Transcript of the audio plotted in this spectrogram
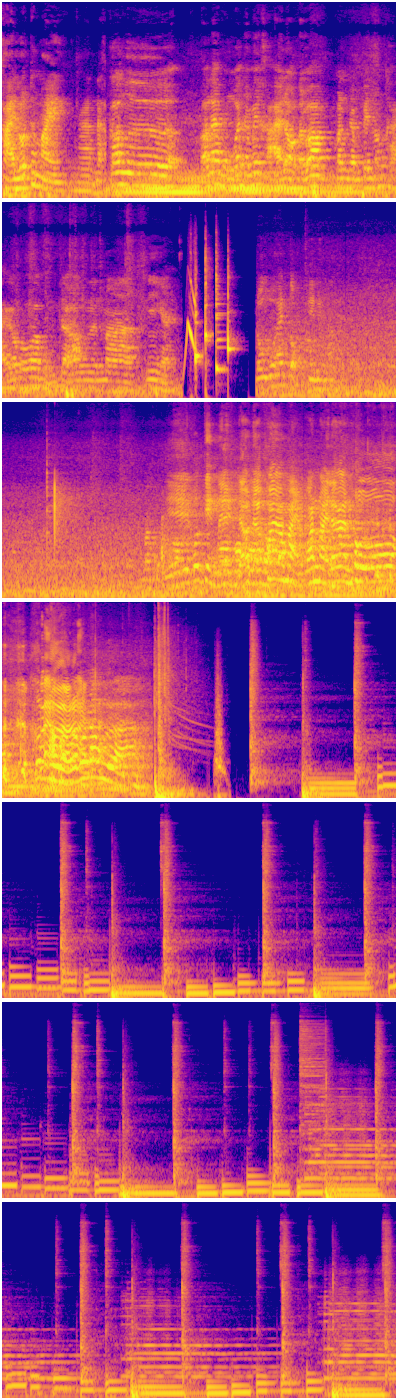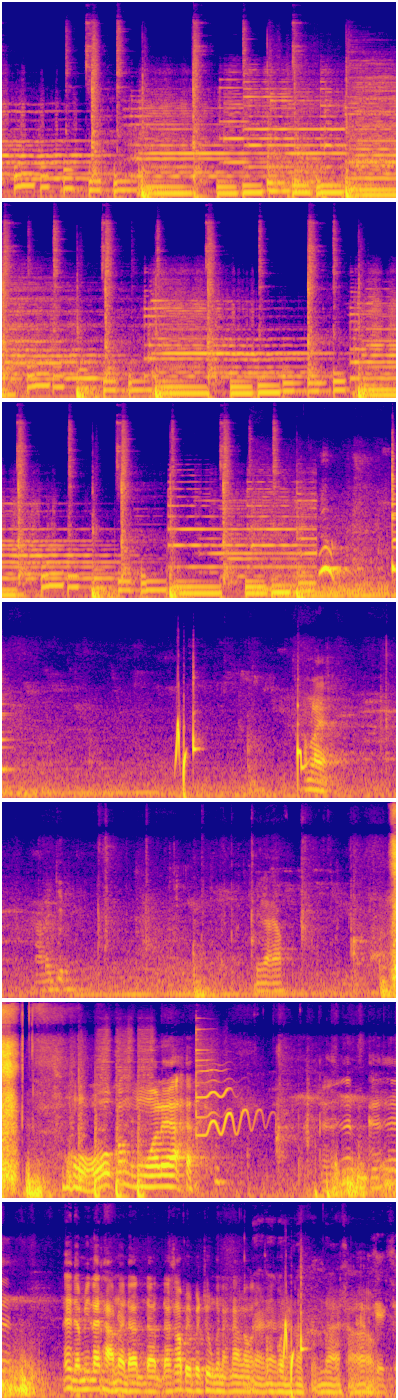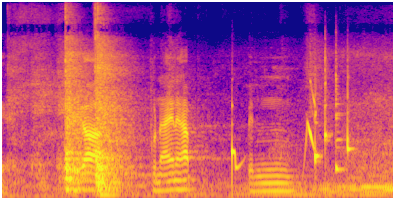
ขายรถทำไมนะครับก็คือตอนแรกผมก็จะไม่ขายหรอกแต่ว่ามันจำเป็นต้องขายก็เพราะว่าผมจะเอาเงินมานี่ไงลงกูให้ตกทีนึงครับนี่เขาเก่งเลย เดี๋ยวเดี๋ยวค่อยเอาใหม่วันใหม่แล้วกันโอ้ก็เบื่อแล้วก็น่าเบื่อำอะไรอะหาอะไรกิน มีอะไรครับ โอ้โหกล้องมัวเลยอะเกินเกินเอ้ยเดี๋ยวมีอะไรถามหน่อยเดี๋ยวเดี๋ยวเดี๋ยวเข้าไปประชุมกันหน่อยนั่งเราได้สได้องคได้นครับผมได้ครับ โอเคโอเคนี่ก็คุณไอซ์นะครับ เป็น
